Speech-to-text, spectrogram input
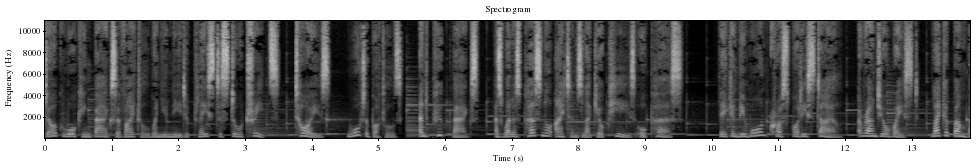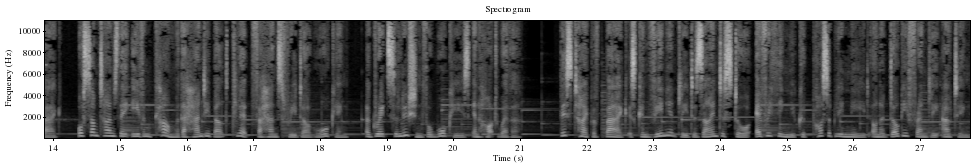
Dog walking bags are vital when you need a place to store treats, toys, water bottles, and poop bags, as well as personal items like your keys or purse. They can be worn crossbody style, around your waist, like a bum bag, or sometimes they even come with a handy belt clip for hands free dog walking, a great solution for walkies in hot weather. This type of bag is conveniently designed to store everything you could possibly need on a doggy friendly outing.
